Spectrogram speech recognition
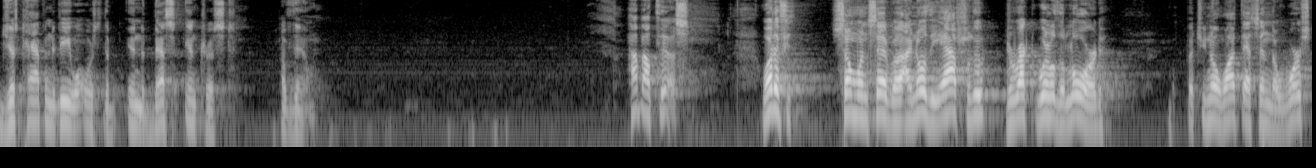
just happened to be what was the, in the best interest of them. How about this? What if someone said, Well, I know the absolute direct will of the Lord, but you know what? That's in the worst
